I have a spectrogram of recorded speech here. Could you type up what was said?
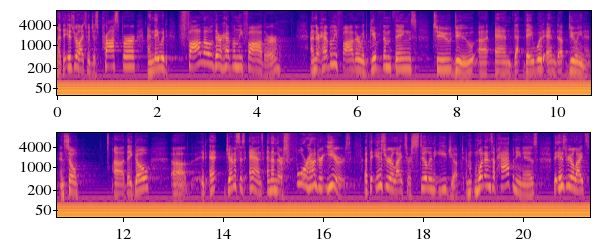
that the Israelites would just prosper and they would follow their heavenly Father, and their heavenly Father would give them things to do, uh, and that they would end up doing it. And so, uh, they go, uh, it, Genesis ends, and then there's 400 years that the Israelites are still in Egypt. And what ends up happening is the Israelites,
